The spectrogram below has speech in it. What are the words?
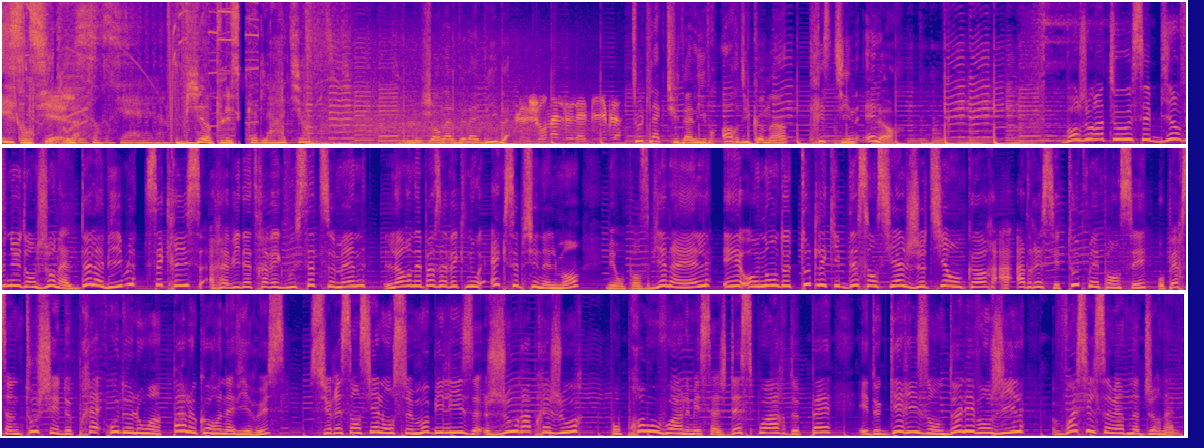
Essentiel. Essentiel. Bien plus Que de la radio. Le journal de la Bible, Le journal de la Bible, toute l'actu d'un livre hors du commun, Christine et Laure. Bonjour à tous et bienvenue dans le journal de la Bible. C'est Chris, ravi d'être avec vous cette semaine. Laure n'est pas avec nous exceptionnellement, mais on pense bien à elle. Et au nom de toute l'équipe d'Essentiel, je tiens encore à adresser toutes mes pensées aux personnes touchées de près ou de loin par le coronavirus. Sur Essentiel, on se mobilise jour après jour pour promouvoir le message d'espoir, de paix et de guérison de l'Évangile. Voici le sommaire de notre journal.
